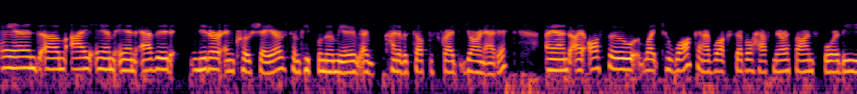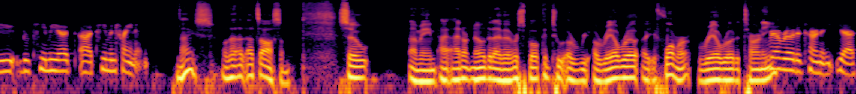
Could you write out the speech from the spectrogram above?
and um, I am an avid knitter and crocheter. Some people know me. I'm kind of a self-described yarn addict, and I also like to walk. And I've walked several half marathons for the leukemia uh, team in training. Nice. Well, that, that's awesome. So, I mean, I, I, don't know that I've ever spoken to a, a railroad, a former railroad attorney. Railroad attorney, yes.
